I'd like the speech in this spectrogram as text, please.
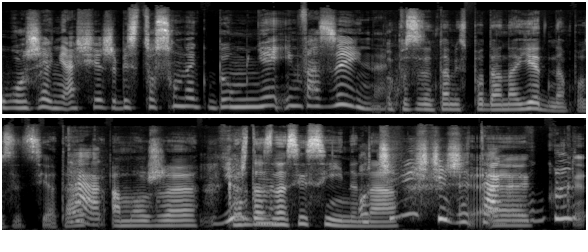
ułożenia się, żeby stosunek był mniej inwazyjny. No, Poza tym tam jest podana jedna pozycja, tak? Tak. A może Jedna. każda z nas jest inna. Oczywiście, że tak. E, ogóle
